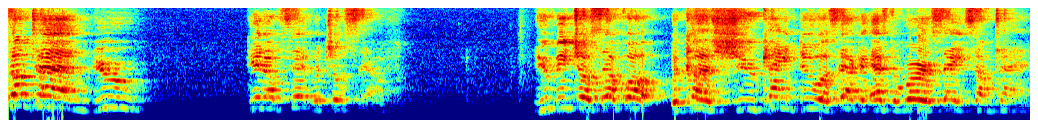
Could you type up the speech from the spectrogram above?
sometimes you get upset with yourself. You beat yourself up because you can't do exactly as the word says sometimes.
